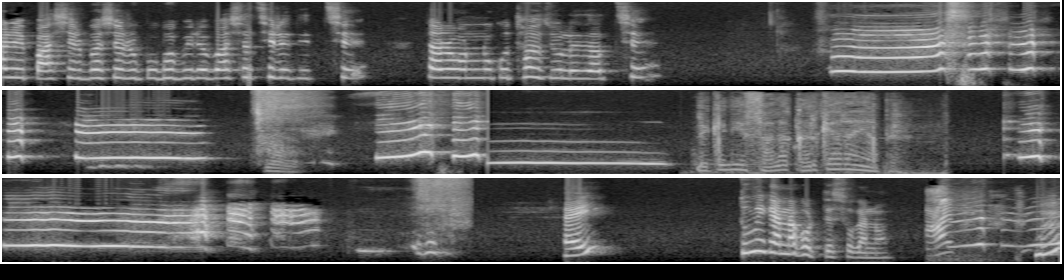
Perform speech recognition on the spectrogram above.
আরে পাশের বাসার উপভাবীরা বাসা ছেড়ে দিচ্ছে। তারা অন্য কোথাও চলে যাচ্ছে। लेकिन ये साला कर क्या रहा है यहाँ पे এই তুমি কান্না করতেছো কেন হুম?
